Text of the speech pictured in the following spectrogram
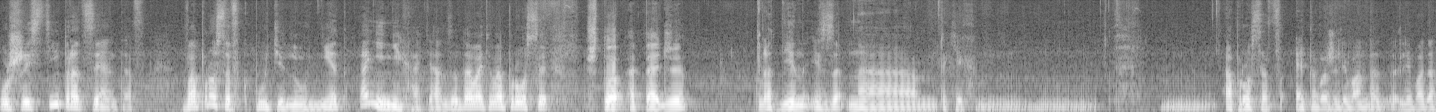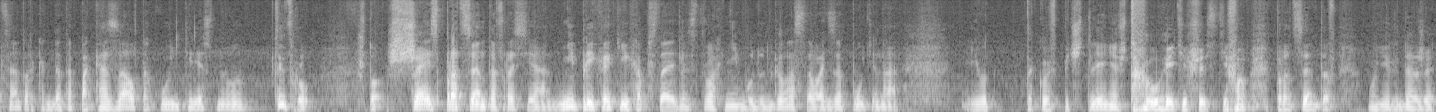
у 6% вопросов к Путину нет, они не хотят задавать вопросы, что, опять же, один из на, таких опросов этого же Левада, Левада-центр когда-то показал такую интересную цифру, что 6% россиян ни при каких обстоятельствах не будут голосовать за Путина. И вот такое впечатление, что у этих 6% у них даже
